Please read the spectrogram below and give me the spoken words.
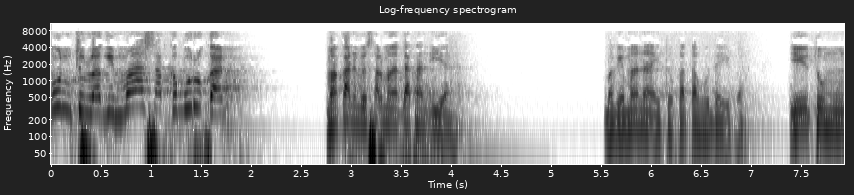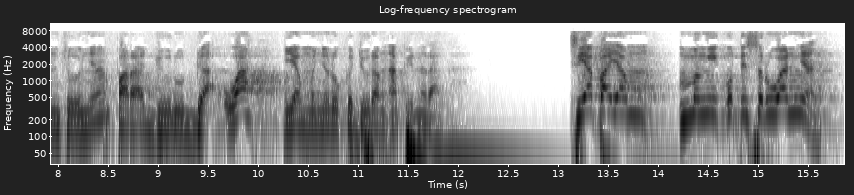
muncul lagi masa keburukan? Maka Nabi SAW mengatakan iya. Bagaimana itu kata Hudzaifah? Yaitu munculnya para juru dakwah yang menyeru ke jurang api neraka. Siapa yang mengikuti seruannya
